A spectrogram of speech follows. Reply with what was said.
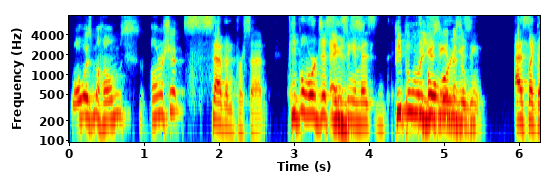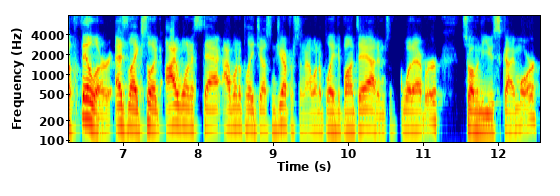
What was Mahomes' ownership? Seven percent. People were just And using him as People were people using were him as using as like a filler, as like so like I want to stack, I want to play Justin Jefferson, I want to play Davante Adams, whatever. So I'm going to use Skyy Moore.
